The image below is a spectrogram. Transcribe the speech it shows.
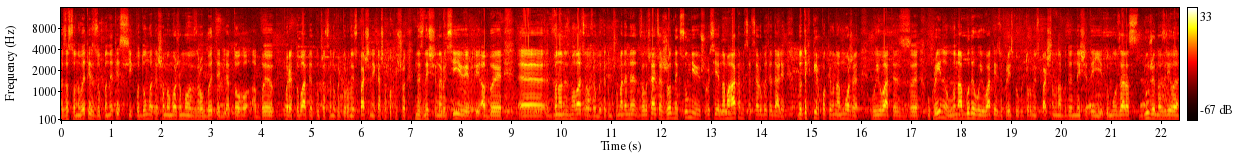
застановитись, зупинитись і подумати, що ми можемо зробити для того, аби порятувати ту частину культурної спадщини, яка ще поки що не знищена Росією, аби е, вона не змогла цього зробити. Тому що в мене не залишається жодних сумнівів, що Росія намагатиметься це робити далі. До тих пір, поки вона може воювати з Україною, вона буде воювати з українською культурною спадщиною, вона буде нищити її. Тому зараз дуже назріле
